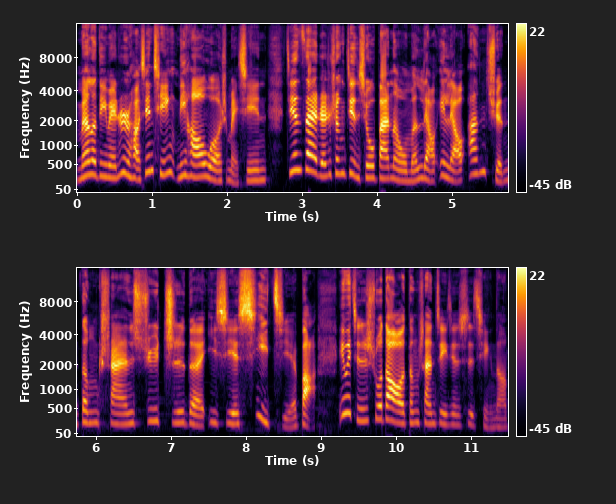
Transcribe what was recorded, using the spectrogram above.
Melody 每日好心情，你好，我是美心。今天在人生进修班呢，我们聊一聊安全登山须知的一些细节吧。因为其实说到登山这件事情呢，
